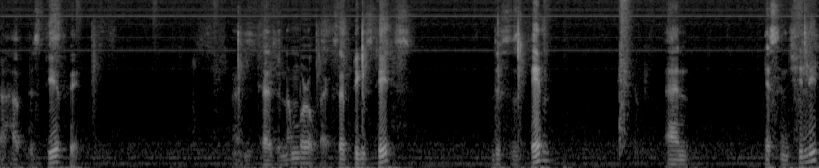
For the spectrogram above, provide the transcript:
I have this DFA has a number of accepting states. This is M and essentially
